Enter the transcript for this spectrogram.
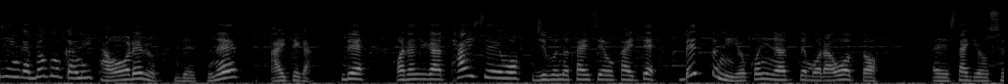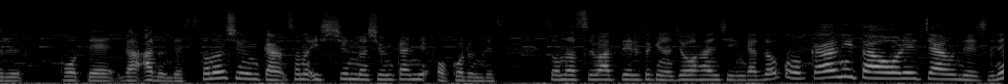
身がどこかに倒れるんですね。相手が。で私が体勢を自分の体勢を変えてベッドに横になってもらおうと、えー、作業する工程があるんです。その瞬間その一瞬の瞬間に起こるんです。その座っている時の上半身がどこかに倒れちゃうんですね。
